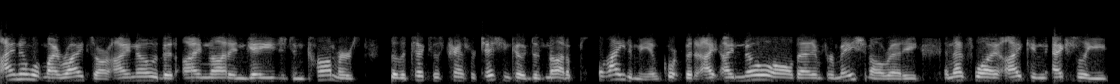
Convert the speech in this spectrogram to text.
I know what my rights are. I know that I'm not engaged in commerce, so the Texas Transportation Code does not apply to me. Of course, but I, I know all that information already, and that's why I can actually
